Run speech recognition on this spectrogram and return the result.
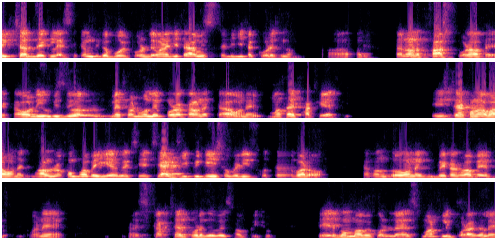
লেকচার দেখলে, সেখান থেকে বই পড়লে মানে যেটা আমি স্টাডি যেটা করেছিলাম তাহলে অনেক ফাস্ট পড়া হয়। একটা অডিও ভিজুয়াল মেথড হলে পড়াটা অনেকটা মানে মাথায় থাকে আর কি। জিনিসটা এখন আবার অনেক ভালো রকম ভাবে ইয়ে হয়েছে। চ্যাট জিপিটি এইসবের ইউজ করতে পারো। এখন তো অনেক বেটার ভাবে মানে স্ট্রাকচার করে দেবে সবকিছু। তো এরকম ভাবে করলে স্মার্টলি পড়া গেলে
